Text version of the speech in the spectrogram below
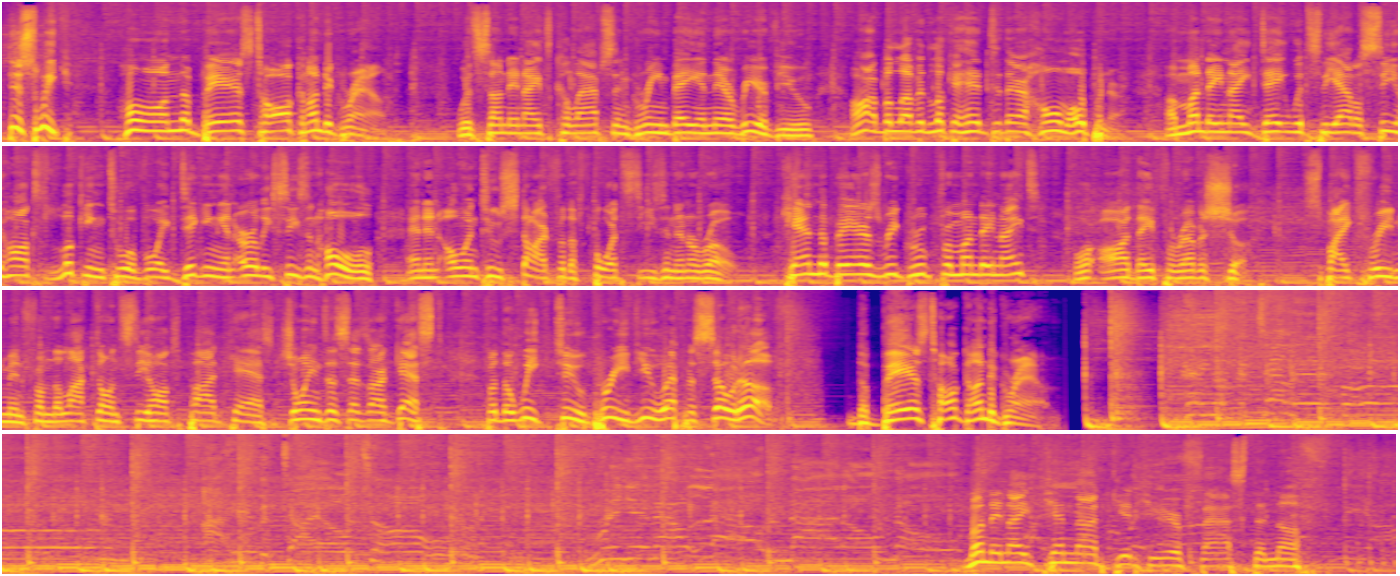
This week on the Bears Talk Underground. With Sunday night's collapse in Green Bay in their rear view, our beloved look ahead to their home opener. A Monday night date with Seattle Seahawks looking to avoid digging an early season hole and an 0 2 start for the fourth season in a row. Can the Bears regroup for Monday night, or are they forever shook? Spike Friedman from the Locked On Seahawks podcast joins us as our guest for the Week 2 preview episode of The Bears Talk Underground. Monday night cannot get here fast enough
